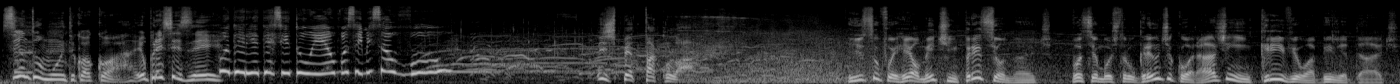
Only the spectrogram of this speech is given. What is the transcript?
Sinto muito, Cocó. Eu precisei. Poderia ter sido eu. Você me salvou. Espetacular. Isso foi realmente impressionante. Você mostrou grande coragem e incrível habilidade.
